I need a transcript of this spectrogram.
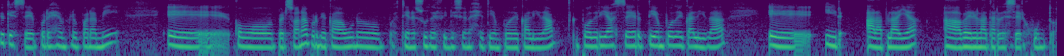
Yo qué sé, por ejemplo, para mí, eh, como persona, porque cada uno pues, tiene sus definiciones de tiempo de calidad, podría ser tiempo de calidad eh, ir a la playa a ver el atardecer juntos,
